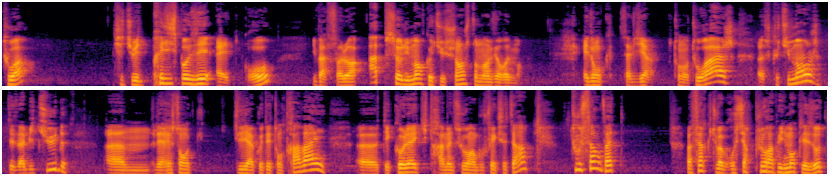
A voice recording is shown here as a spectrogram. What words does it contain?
toi, si tu es prédisposé à être gros, il va falloir absolument que tu changes ton environnement. Et donc, ça veut dire ton entourage, euh, ce que tu manges, tes habitudes, euh, les restaurants qu'il y a à côté de ton travail, euh, tes collègues qui te ramènent souvent à bouffer, etc. Tout ça, en fait, va faire que tu vas grossir plus rapidement que les autres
